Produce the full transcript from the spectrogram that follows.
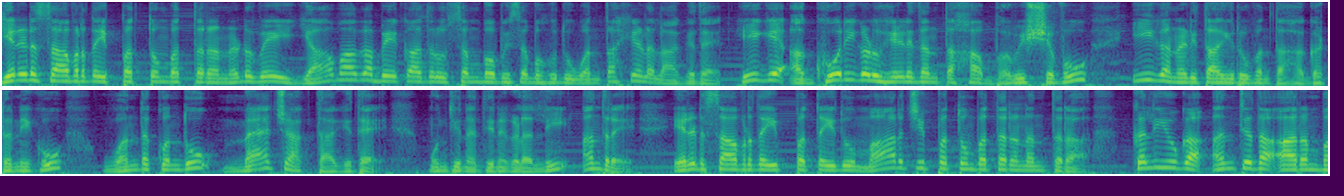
ಎರಡು ಸಾವಿರದ ಇಪ್ಪತ್ತೊಂಬತ್ತರ ನಡುವೆ ಯಾವಾಗ ಬೇಕಾದರೂ ಸಂಭವಿಸಬಹುದು ಅಂತ ಹೇಳಲಾಗಿದೆ. ಹೀಗೆ ಅಘೋರಿಗಳು ಹೇಳಿದಂತಹ ಭವಿಷ್ಯವು ಈಗ ನಡೀತಾ ಇರುವಂತಹ ಘಟನೆಗೂ ಒಂದಕ್ಕೊಂದು ಮ್ಯಾಚ್ ಆಗ್ತಾಗಿದೆ. ಮುಂದಿನ ದಿನಗಳಲ್ಲಿ ಅಂದ್ರೆ ಎರಡು ಸಾವಿರದ ಇಪ್ಪತ್ತೈದು ಮಾರ್ಚ್ ಇಪ್ಪತ್ತೊಂಬತ್ತರ ನಂತರ ಕಲಿಯುಗ ಅಂತ್ಯದ ಆರಂಭ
